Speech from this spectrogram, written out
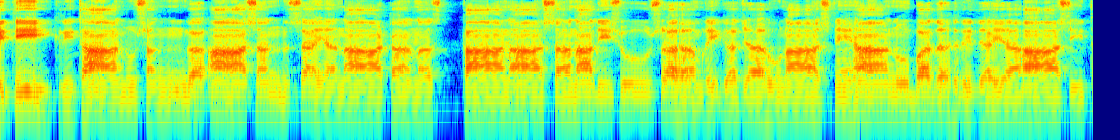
इति कृतानुषङ्ग आशंसयनाटनस्थानासनादिषु सह मृगजहुना स्नेहानुबधहृदय आशित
